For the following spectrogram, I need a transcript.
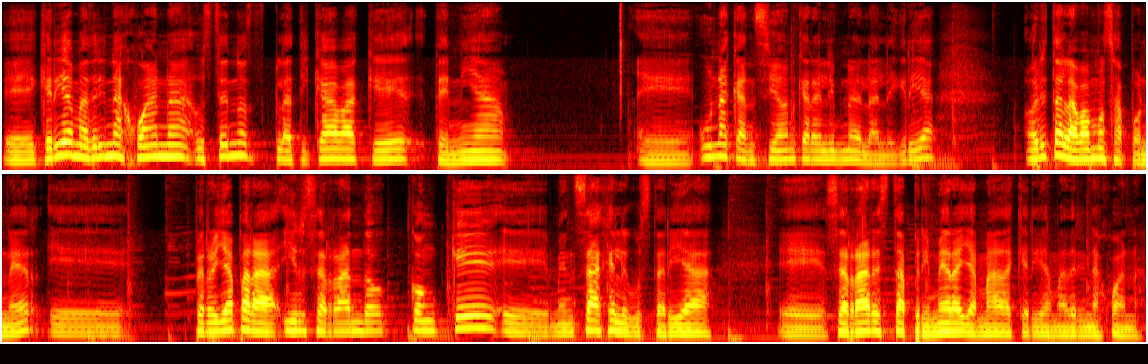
Eh, querida madrina Juana, usted nos platicaba que tenía eh, una canción que era el himno de la alegría. Ahorita la vamos a poner, eh, pero ya para ir cerrando, ¿con qué eh, mensaje le gustaría eh, cerrar esta primera llamada, querida madrina Juana?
